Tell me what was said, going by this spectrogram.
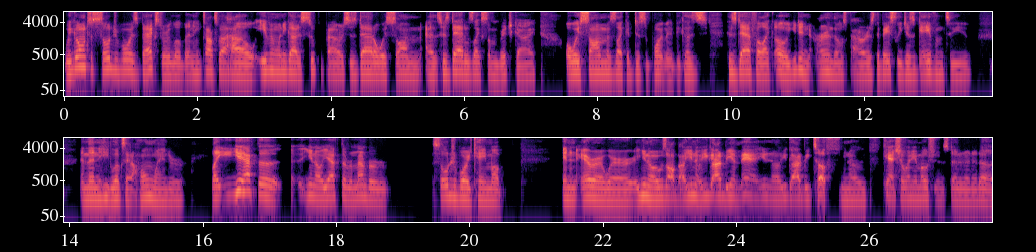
we go into Soldier Boy's backstory a little bit, and he talks about how even when he got his superpowers, his dad always saw him as his dad was like some rich guy, always saw him as like a disappointment because his dad felt like, oh, you didn't earn those powers; they basically just gave them to you. And then he looks at Homelander, like you have to, you know, you have to remember Soldier Boy came up in an era where you know it was all about you know you got to be a man, you know you got to be tough, you know can't show any emotions, da da da da.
